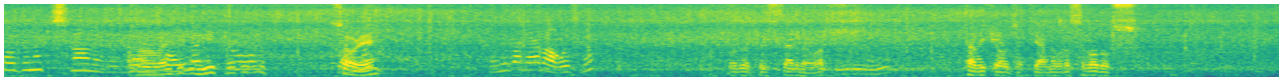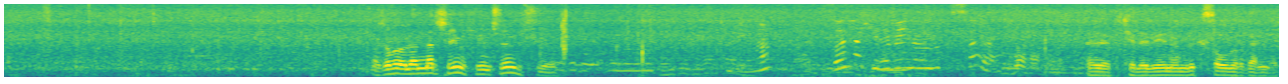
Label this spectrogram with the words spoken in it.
olduğuna pişman olurum. Sorry. Burada turistler de var. Tabii ki olacak yani burası Rodos. Acaba ölenler şey mi suyun içine mi düşüyor? Zaten kelebeğin ömrü kısa ya. Evet kelebeğin ömrü kısa olur derler.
